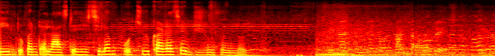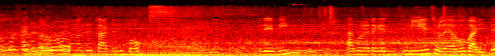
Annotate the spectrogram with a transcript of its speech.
এই দোকানটা লাস্টে এসেছিলাম। প্রচুর কার্ড আছে, ভীষণ সুন্দর। আমাদের কার্ডের বক্স রেডি এখন এটাকে নিয়ে চলে যাব বাড়িতে।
